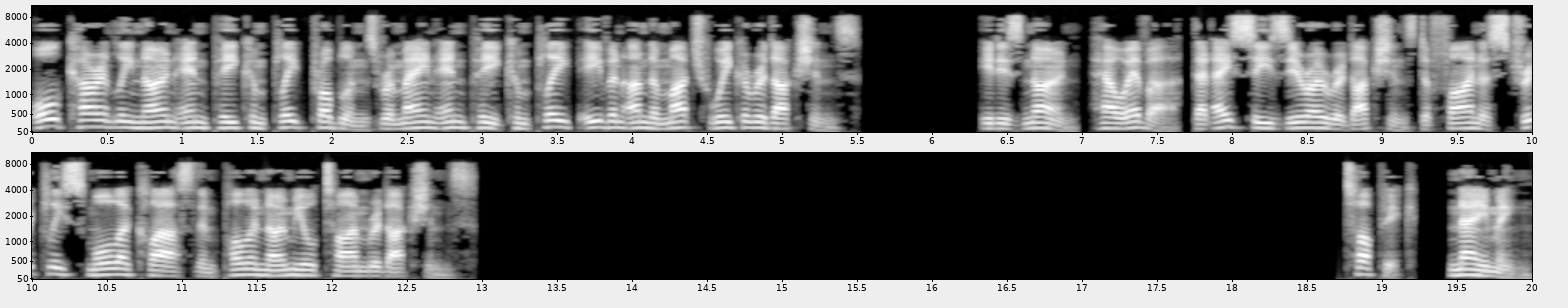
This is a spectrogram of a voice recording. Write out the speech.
All currently known NP-complete problems remain NP-complete even under much weaker reductions. It is known, however, that AC0 reductions define a strictly smaller class than polynomial time reductions. Naming.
